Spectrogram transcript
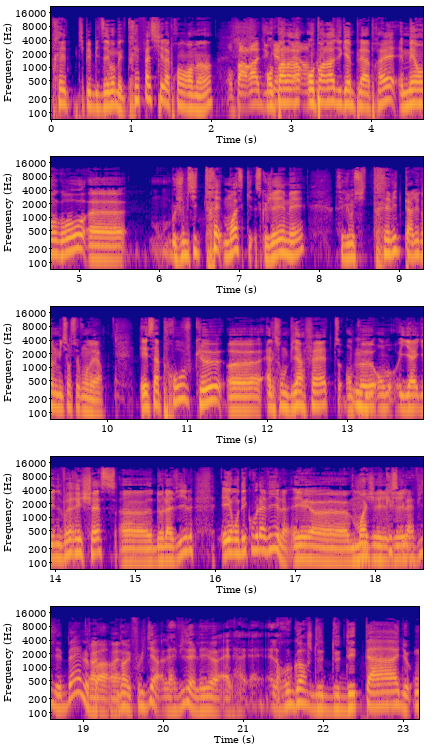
très typés beat'em mais très faciles à prendre en main. On parlera du on gameplay parlera, on parlera du gameplay après, mais en gros, euh, je me suis très, moi, ce que, ce que j'ai aimé, c'est que je me suis très vite perdu dans les missions secondaires. Et ça prouve que euh, elles sont bien faites. On peut, Mm. on- il y a, il y a une vraie richesse euh, de la ville et on découvre la ville. Et euh, moi, j'ai, Qu'est-ce que la ville est belle, Ouais, quoi. ouais. Non, il faut le dire. La ville, elle est, euh, elle, elle regorge de, de détails. On,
